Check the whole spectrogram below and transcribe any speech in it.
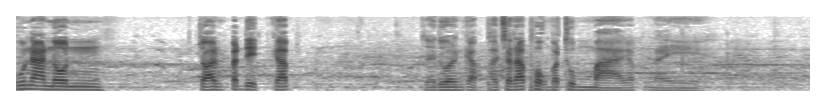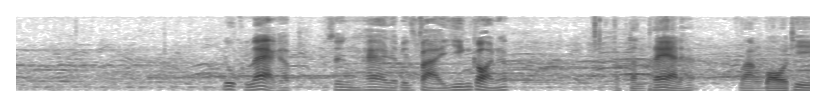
คุณานนท์จรประดิษฐ์ครับ จะดวลกับพัชรพงษ์ปทุมมาครับใน ลูกแรกครับ ซึ่งแพร่จะเป็นฝ่ายยิงก่อนครับ กับตันแพร่นะฮะวางบอลที่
